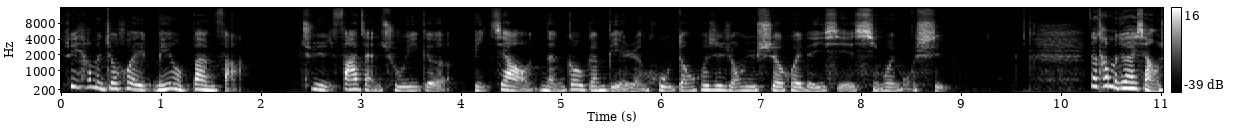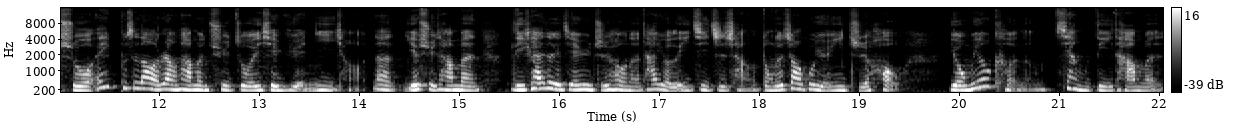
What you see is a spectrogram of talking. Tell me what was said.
所以他们就会没有办法去发展出一个比较能够跟别人互动或是融于社会的一些行为模式。那他们就在想说，诶，不知道让他们去做一些园艺哈。那也许他们离开这个监狱之后呢，他有了一技之长，懂得照顾园艺之后，有没有可能降低他们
